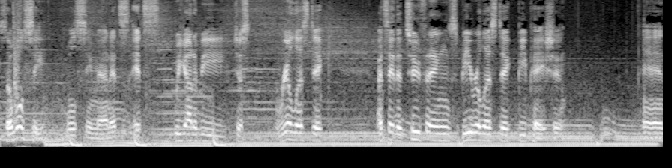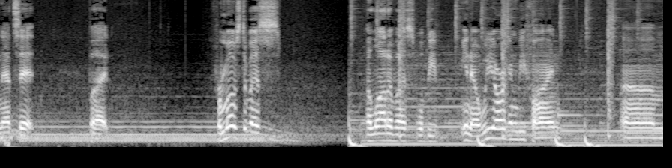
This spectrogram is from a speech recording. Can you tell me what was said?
So we'll see. We'll see, man. It's it's we got to be just realistic. I'd say the two things: be realistic, be patient, and that's it. But for most of us, a lot of us will be, you know, we are going to be fine. Um,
